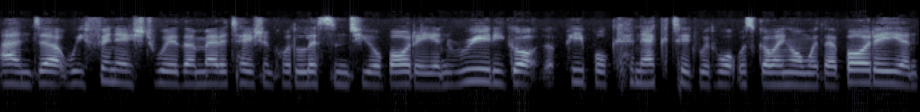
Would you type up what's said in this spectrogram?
And uh, we finished with a meditation called Listen to Your Body and really got people connected with what was going on with their body and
